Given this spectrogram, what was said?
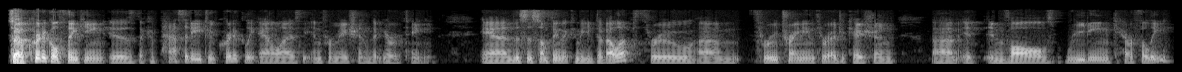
So critical thinking is the capacity to critically analyze the information that you're obtaining. And this is something that can be developed through, um, through training, through education, Um, it involves reading carefully,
